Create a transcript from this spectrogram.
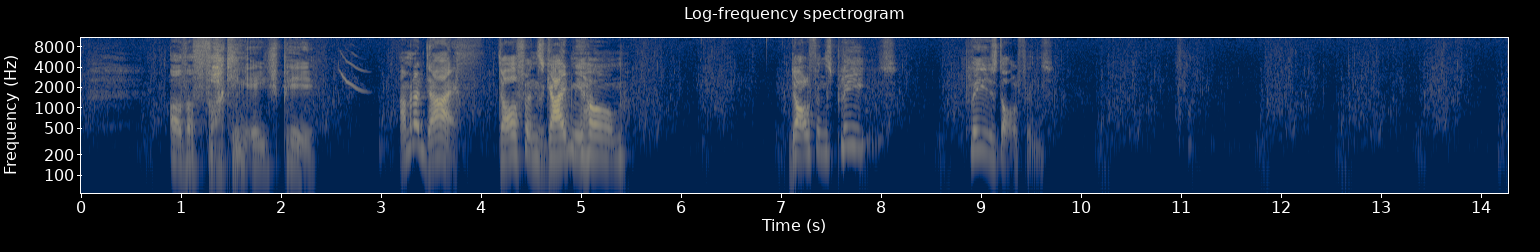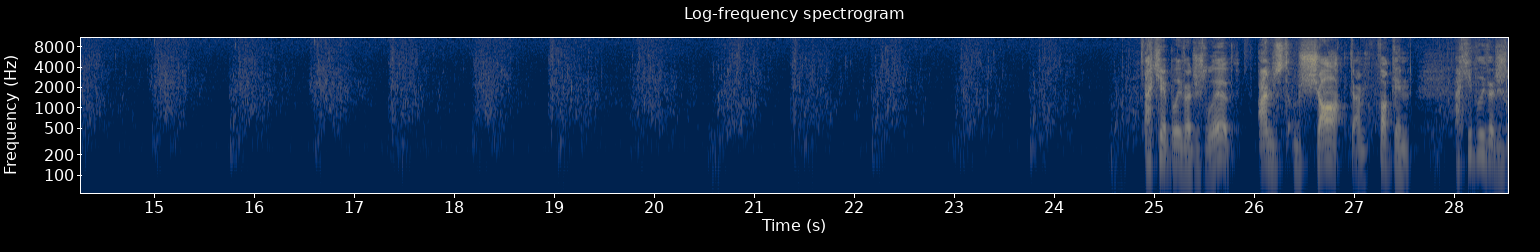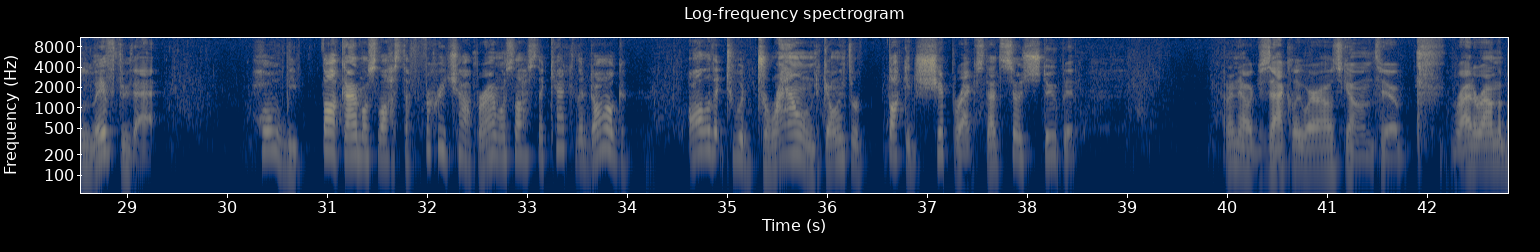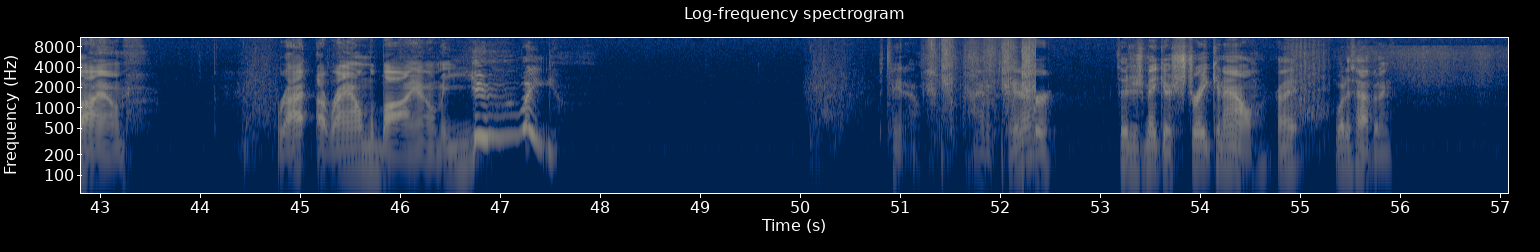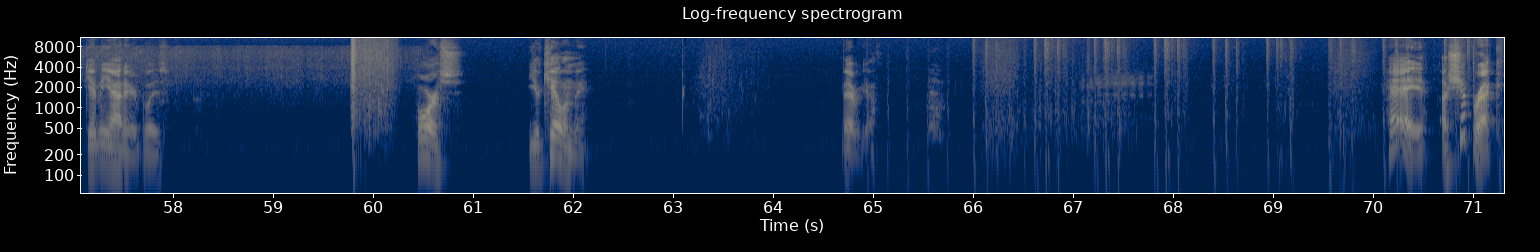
of a fucking HP. I'm gonna die. Dolphins, guide me home. Dolphins, please. Please, dolphins. I can't believe I just lived. I'm, I'm shocked. I'm fucking. I can't believe I just lived through that. Holy fuck, I almost lost the furry chopper. I almost lost the cat the dog. All of it to a drowned going through fucking shipwrecks. That's so stupid. I don't know exactly where I was going to. right around the biome. Right around the biome. You Potato. I have a potato. To just make a straight canal, right? What is happening? Get me out of here, please. Horse, you're killing me. There we go. Hey, a shipwreck.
